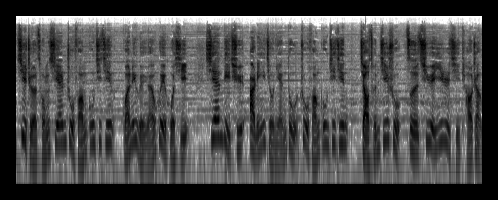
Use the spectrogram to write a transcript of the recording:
记者从西安住房公积金管理委员会获悉，西安地区2019年度住房公积金缴存基数自7月1日起调整，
